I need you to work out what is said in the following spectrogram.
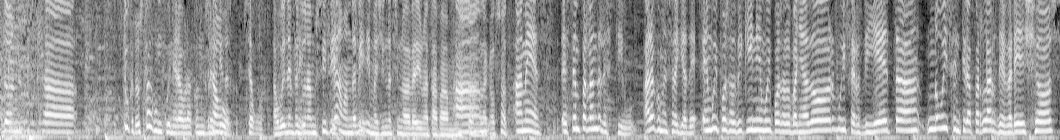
Doncs, uh, tu creus que algun cuiner haurà convertit... Segur. Segur. Avui n'hem fet Sí, una amb Sítia, sí, amb en David, sí. imagina't si no ha d'haver-hi una tapa en forma de calçot. A més, estem parlant de l'estiu. Ara començarà allò de em vull posar el biquini, em vull posar el banyador, vull fer dieta, no vull sentir a parlar de greixos,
